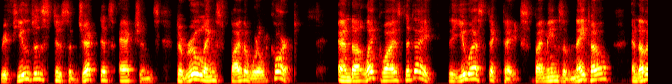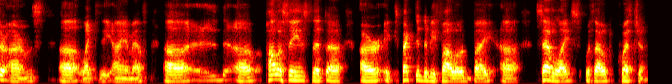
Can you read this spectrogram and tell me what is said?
refuses to subject its actions to rulings by the World Court. And uh, likewise today, the US dictates by means of NATO and other arms uh, like the IMF, uh, uh, policies that uh, are expected to be followed by uh, satellites without question.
